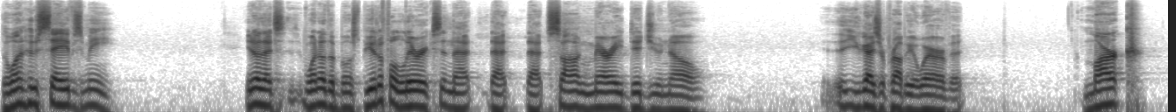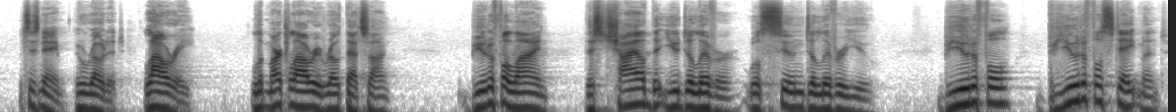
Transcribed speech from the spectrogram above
The one who saves me. You know, that's one of the most beautiful lyrics in that, that, that song, Mary, Did You Know? You guys are probably aware of it. Mark, what's his name? Who wrote it? Lowry. Mark Lowry wrote that song. Beautiful line. This child that you deliver will soon deliver you. Beautiful, beautiful statement.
